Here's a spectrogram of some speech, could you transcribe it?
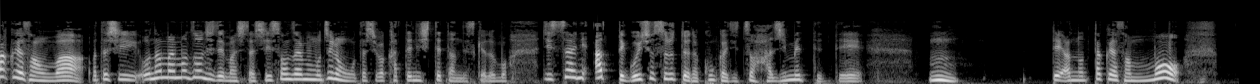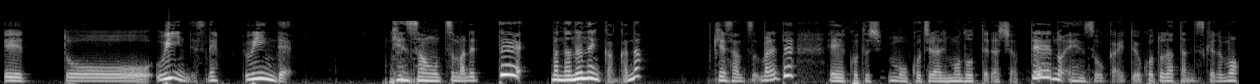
拓也さんは、私、お名前も存じてましたし、存在ももちろん私は勝手に知ってたんですけども、実際に会ってご一緒するというのは今回実は初めてで、うん。で、あの、拓也さんも、えー、っと、ウィーンですね。ウィーンで、研鑽を積まれて、まあ、7年間かな。研鑽積まれて、えー、今年、もうこちらに戻ってらっしゃっての演奏会ということだったんですけども、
